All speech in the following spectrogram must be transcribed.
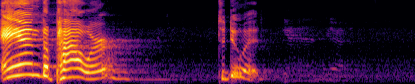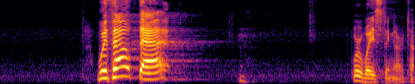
and the power to do it. Without that, we're wasting our time.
